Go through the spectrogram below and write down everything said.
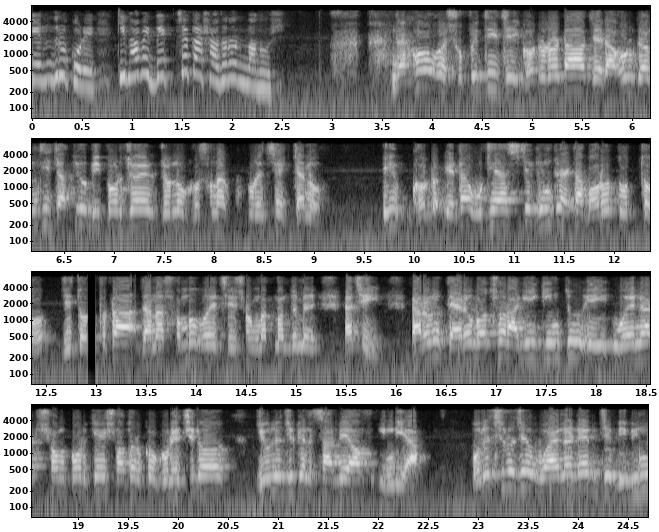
কেন্দ্র করে? কীভাবে দেখছে তা সাধারণ মানুষ? দেখো, সুপ্রীতি, যে ঘটনাটা, যে রাহুল গান্ধী জাতীয় বিপর্যয়ের জন্য ঘোষণা করেছে কেন? এই এটা উঠে আসছে কিন্তু একটা বড় তথ্য। যে তথ্যটা জানা সম্ভব হয়েছে সংবাদ মাধ্যমের কাছেই। কারণ তেরো বছর আগেই কিন্তু এই ওয়েনার সম্পর্কে সতর্ক করেছিল জিওলজিক্যাল সার্ভে অফ ইন্ডিয়া। বলেছিল যে ওয়ানাডের যে বিভিন্ন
